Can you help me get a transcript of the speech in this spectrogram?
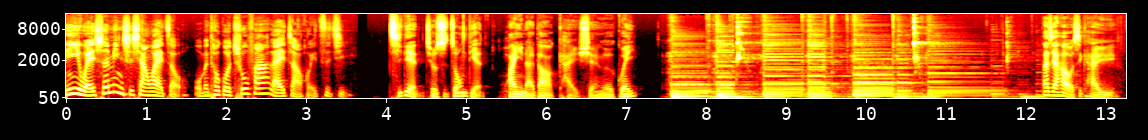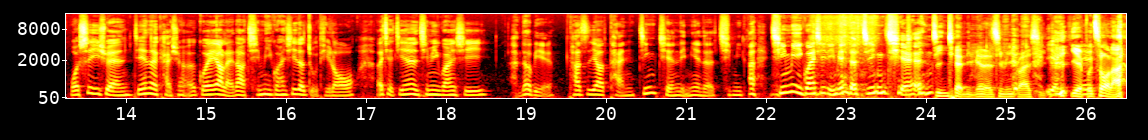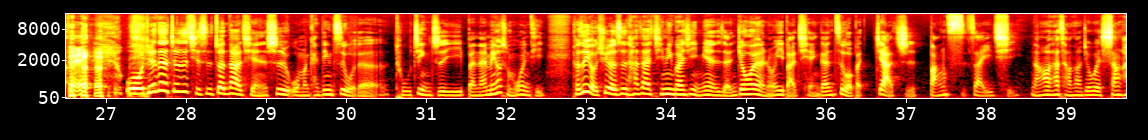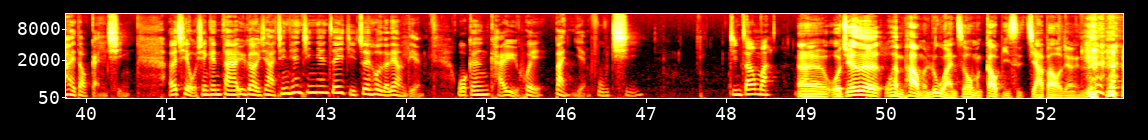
你以为生命是向外走，我们透过出发来找回自己。起点就是终点，欢迎来到凯旋而归。大家好，我是凯宇，我是怡璇。今天的凯旋而归要来到亲密关系的主题喽，而且今天的亲密关系。很特别，他是要谈金钱里面的亲密啊，亲密关系里面的金钱，金钱里面的亲密关系 也也不错啦。对，我觉得就是其实赚到钱是我们肯定自我的途径之一，本来没有什么问题。可是有趣的是，他在亲密关系里面，人就会很容易把钱跟自我价值绑死在一起，然后他常常就会伤害到感情。而且我先跟大家预告一下，今天今天这一集最后的亮点，我跟凯宇会扮演夫妻，紧张吗？呃，我觉得我很怕我们录完之后，我们告彼此家暴这样子。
